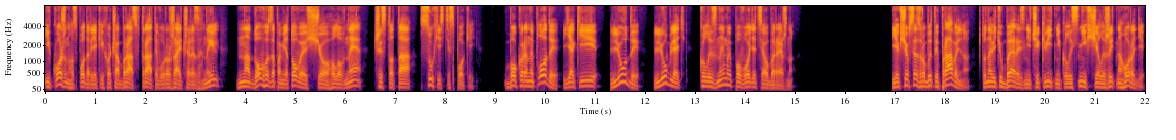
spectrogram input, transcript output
і кожен господар, який хоча б раз втратив урожай через гниль, надовго запам'ятовує, що головне чистота, сухість і спокій. Бо коренеплоди, як і люди, люблять, коли з ними поводяться обережно. Якщо все зробити правильно, то навіть у березні чи квітні, коли сніг ще лежить на городі,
